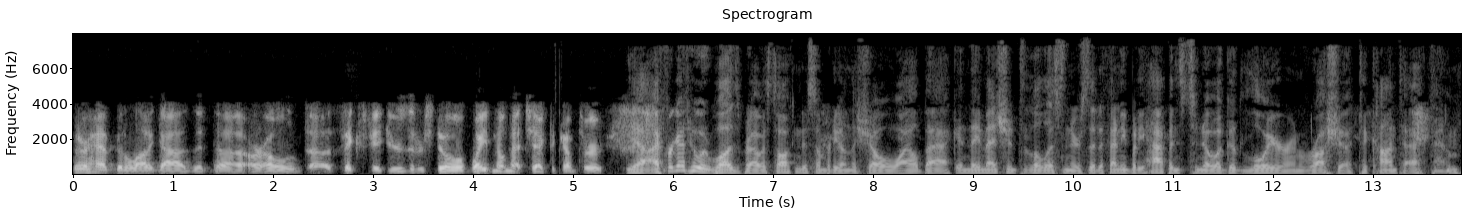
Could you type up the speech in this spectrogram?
there have been a lot of guys that uh, are owed uh, six figures that are still waiting on that check to come through. Yeah, I forget who it was, but I was talking to somebody on the show a while back, and they mentioned to the listeners that if anybody happens to know a good lawyer in Russia, to contact them.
